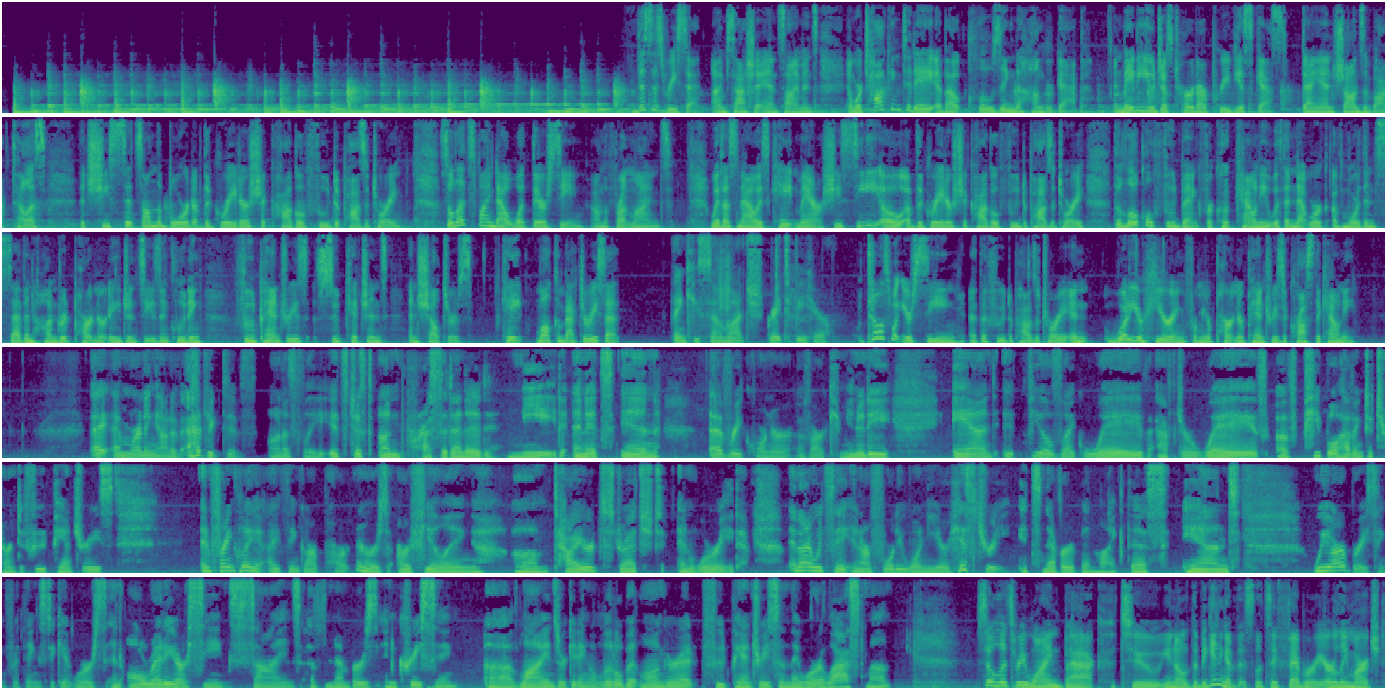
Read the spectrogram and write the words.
This is Reset. I'm Sasha Ann Simons, and we're talking today about closing the hunger gap. And maybe you just heard our previous guest, Diane Schanzenbach, tell us that she sits on the board of the Greater Chicago Food Depository. So let's find out what they're seeing on the front lines. With us now is Kate Maehr. She's CEO of the Greater Chicago Food Depository, the local food bank for Cook County with a network of more than 700 partner agencies, including food pantries, soup kitchens, and shelters. Kate, welcome back to Reset. Thank you so much. Great to be here. Tell us what you're seeing at the food depository and what you're hearing from your partner pantries across the county. I am running out of adjectives, honestly. It's just unprecedented need, and it's in every corner of our community. And it feels like wave after wave of people having to turn to food pantries and frankly, I think our partners are feeling um, tired, stretched, and worried. And I would say in our 41 year history, it's never been like this. And we are bracing for things to get worse and already are seeing signs of numbers increasing. Uh, lines are getting a little bit longer at food pantries than they were last month. So let's rewind back to, you know, the beginning of this, let's say February, early March.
